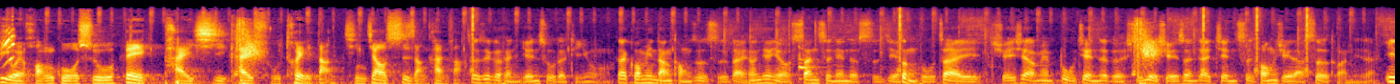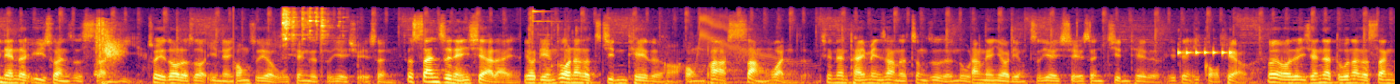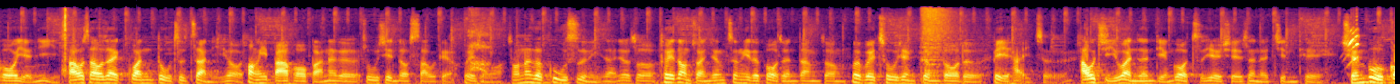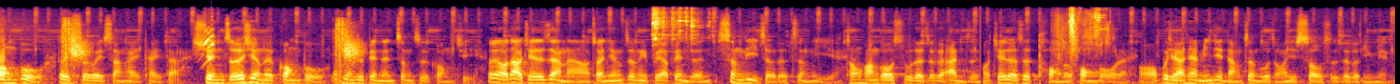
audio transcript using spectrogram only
立委黄国书被派系开除退党，请教市长看法。这是一个很严肃的题目。在国民党统治时代，曾经有三十年的时间，政府在学校里面布建这个职业学生在监视同学的社团，你知道，一年的预算是三亿，最多的时候一年同时有五千个职业学生。这三十年下来，有领过那个津贴的哈，恐怕上万人。现在台面上的政治人物，当年有领职业学生津贴的，一定一狗票。所以我以前在读那个《三国演义》，曹操在官渡之战以后，放一把火把那个书信都烧掉。为什么？从那个故事你知道，就是说推动转型正义的过程当中，会不会出现更多的被害者？好几万人点过职业学生的津贴，全部公布，对社会伤害太大。选择性的公布，一定是变成政治工具。所以我倒觉得这样的啊，转型正义不要变成胜利者的正义。从黄国书的这个案子，我觉得是捅了蜂窝了。我不晓得现在民进党政府怎么去收拾这个局面。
